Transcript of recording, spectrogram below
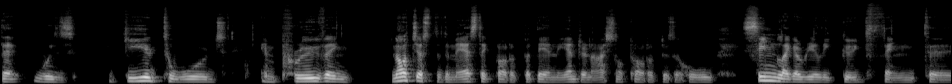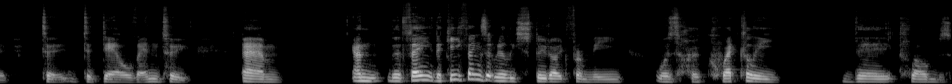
that was geared towards improving not just the domestic product but then the international product as a whole seemed like a really good thing to to to delve into. Um, and the thing the key things that really stood out for me was how quickly the clubs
